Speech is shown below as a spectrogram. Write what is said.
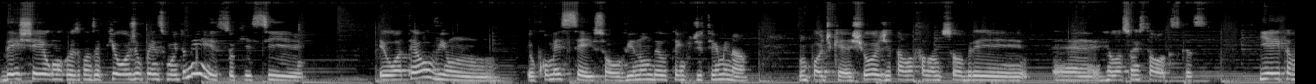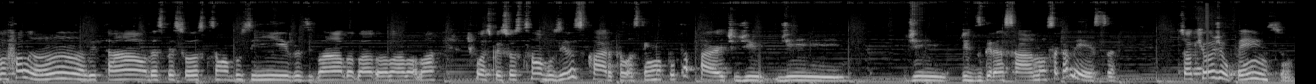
deixei alguma coisa acontecer. Porque hoje eu penso muito nisso, que se. Eu até ouvi um. Eu comecei só a ouvir, não deu tempo de terminar. Um podcast hoje tava falando sobre é, relações tóxicas. E aí tava falando e tal, das pessoas que são abusivas e blá blá blá blá blá blá. Tipo, as pessoas que são abusivas, claro que elas têm uma puta parte de, de, de, de desgraçar a nossa cabeça. Só que hoje eu penso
